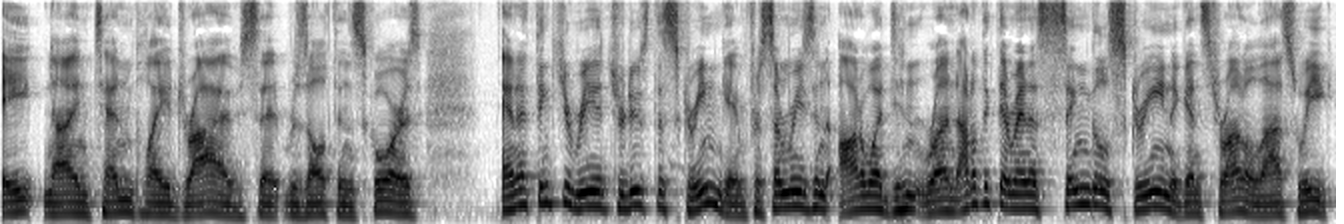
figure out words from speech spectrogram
eight, nine, 10 play drives that result in scores. And I think you reintroduced the screen game. For some reason, Ottawa didn't run. I don't think they ran a single screen against Toronto last week,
